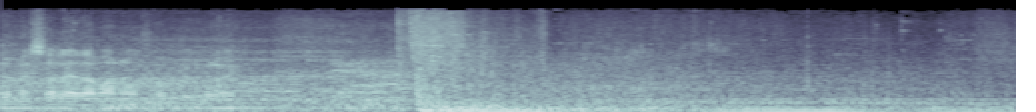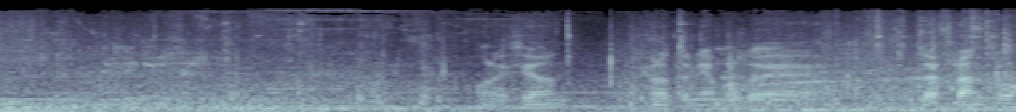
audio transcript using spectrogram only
Ya me sale la mano zombie que no teníamos de, de Franco.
